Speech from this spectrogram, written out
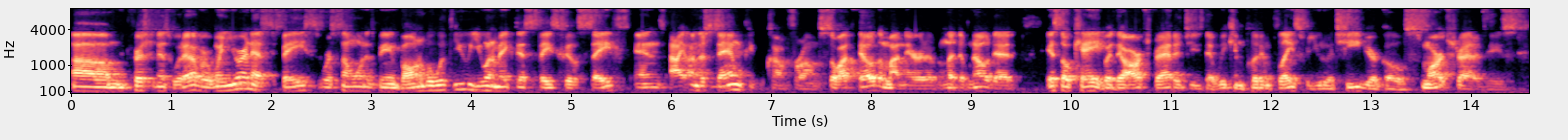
um, nutritionist, whatever, when you're in that space where someone is being vulnerable with you, you want to make that space feel safe. And I understand where people come from. So I tell them my narrative and let them know that it's okay, but there are strategies that we can put in place for you to achieve your goals, smart strategies.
